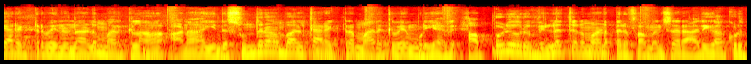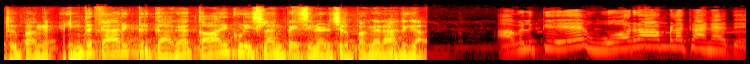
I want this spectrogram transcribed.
கேரக்டர் வேணும்னாலும் மறக்கலாம். ஆனா இந்த சுந்தராம்பாள் கேரக்டரை மறக்கவே முடியாது. அப்படி ஒரு வில்லத்தனமான பெர்ஃபார்மன்ஸ் ராதிகா கொடுத்திருப்பாங்க. இந்த கேரக்டருக்காக காரைக்குடி ஸ்லாங் பேசி நடிச்சிருப்பாங்க ராதிகா. அவளுக்கு ஒரு ஆம்பளை காணாது.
